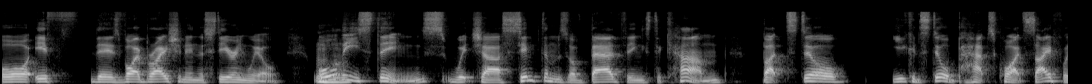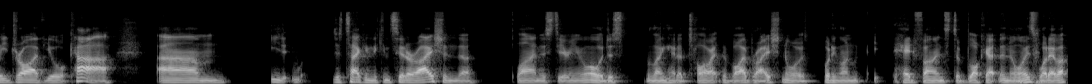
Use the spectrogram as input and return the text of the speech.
or if there's vibration in the steering wheel, all Mhm. these things which are symptoms of bad things to come, but still you could still perhaps quite safely drive your car. Um, you, just taking into consideration the playing the steering wheel, or just learning how to tolerate the vibration, or putting on headphones to block out the noise, whatever.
